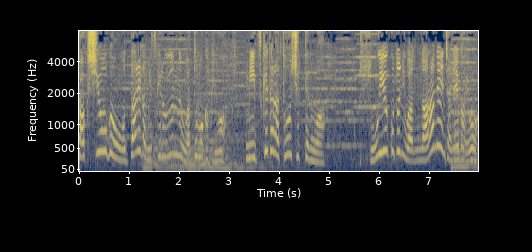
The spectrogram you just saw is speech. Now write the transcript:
隠し黄金を誰が見つける云々はともかくよ。見つけたら当主ってのは、そういうことにはならねえんじゃねえかよ。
